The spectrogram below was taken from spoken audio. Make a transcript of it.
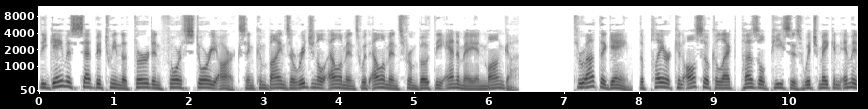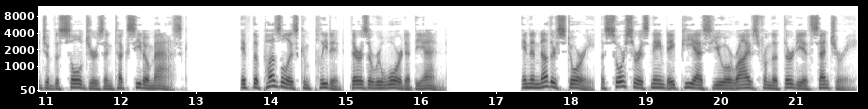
The game is set between the third and fourth story arcs and combines original elements with elements from both the anime and manga. Throughout the game, the player can also collect puzzle pieces which make an image of the soldiers and tuxedo mask. If the puzzle is completed, there is a reward at the end. In another story, a sorceress named Apsu arrives from the 30th century.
